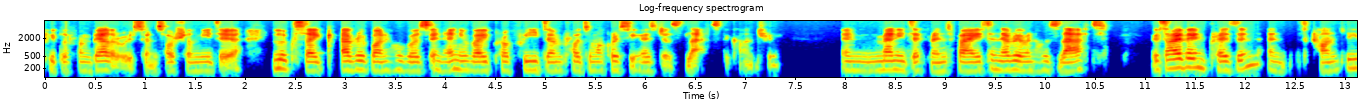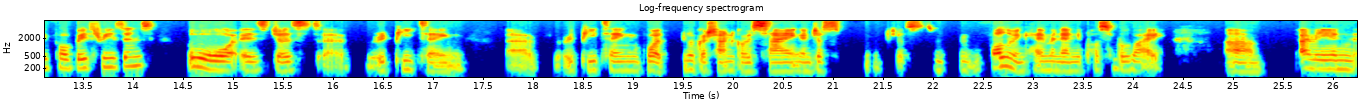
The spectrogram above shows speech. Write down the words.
people from Belarus on social media, it looks like everyone who was in any way pro freedom, pro democracy has just left the country in many different ways, and everyone who's left is either in prison and can't leave for obvious reasons, or is just uh, repeating uh, repeating what Lukashenko is saying and just just following him in any possible way. Um, I mean,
